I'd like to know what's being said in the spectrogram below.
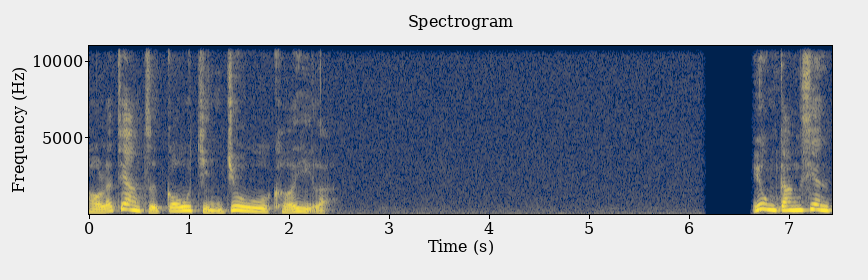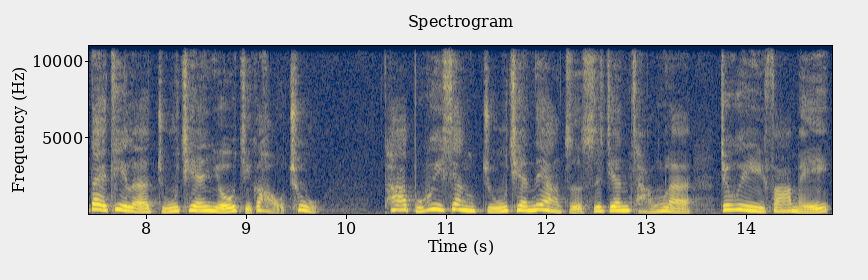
好了，这样子勾紧就可以了。用钢线代替了竹签有几个好处，它不会像竹签那样子，时间长了就会发霉。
